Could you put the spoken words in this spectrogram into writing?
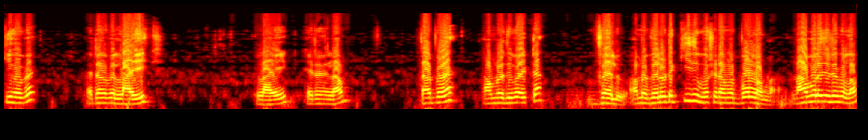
কি হবে? এটা হবে লাইক লাইক এটা নিলাম। তারপরে আমরা দিব একটা ভ্যালু আমরা ভ্যালুটা কি দিব সেটা আমরা বললাম না। না বলে যেটা করলাম,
